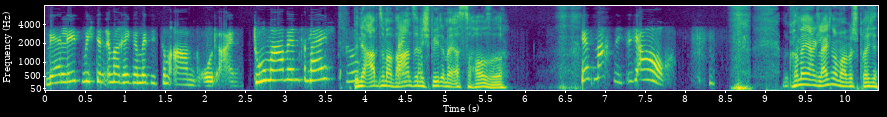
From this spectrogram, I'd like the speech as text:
Wer lädt mich denn immer regelmäßig zum Abendbrot ein? Du, Marvin, vielleicht? Bin ja abends immer wahnsinnig spät immer erst zu Hause. Ja, es macht nichts, ich auch. Können wir ja gleich nochmal besprechen.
